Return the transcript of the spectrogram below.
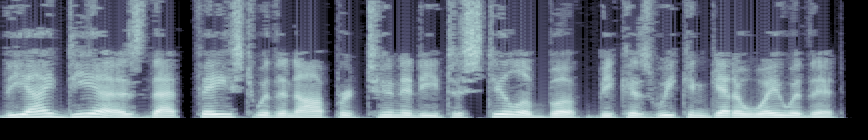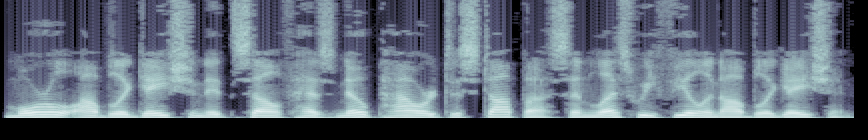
The idea is that, faced with an opportunity to steal a book because we can get away with it, moral obligation itself has no power to stop us unless we feel an obligation.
